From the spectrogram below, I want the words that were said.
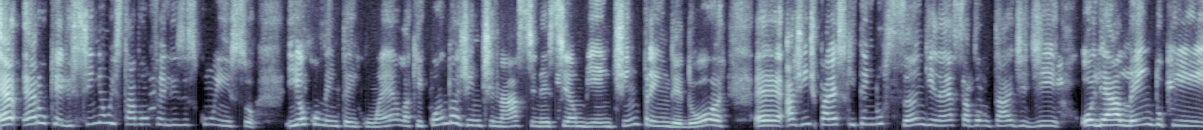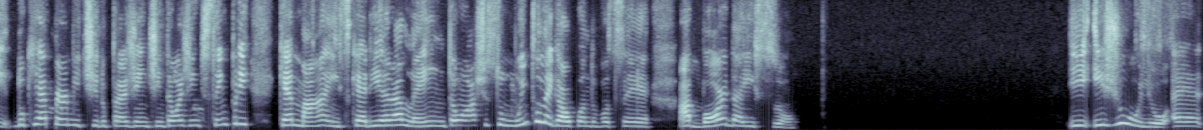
é, era o que eles tinham e estavam felizes com isso. E eu comentei com ela que quando a gente nasce nesse ambiente empreendedor, é, a gente parece que tem no sangue né, essa vontade de olhar além do que, do que é permitido para a gente. Então a gente sempre quer mais, quer ir além. Então eu acho isso muito legal quando você aborda isso. E, e Júlio, é,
